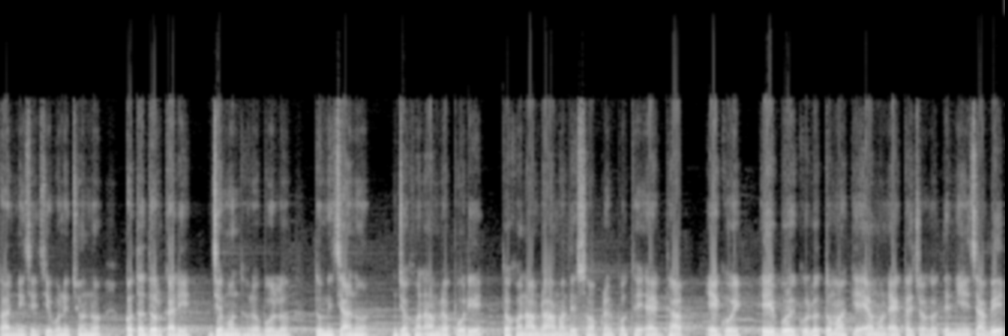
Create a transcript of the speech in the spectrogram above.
তার নিজের জীবনের জন্য কত দরকারি। যেমন ধরো বলো, তুমি জানো যখন আমরা পড়ি, তখন আমরা আমাদের স্বপ্নের পথে এক ধাপ এগোই। এই বইগুলো তোমাকে এমন একটা জগতে নিয়ে যাবে,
